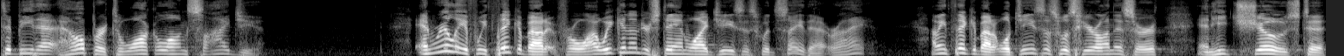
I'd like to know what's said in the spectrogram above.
to be that helper to walk alongside you. And really, if we think about it for a while, we can understand why Jesus would say that, right? I mean, think about it. Well, Jesus was here on this earth, and he chose to,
